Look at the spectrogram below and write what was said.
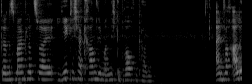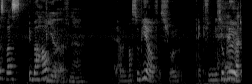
Dann ist mein Platz 2 jeglicher Kram, den man nicht gebrauchen kann. Einfach alles, was überhaupt. Bieröffner. Ja, damit machst du Bier auf, ist schon actually nicht so blöd.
